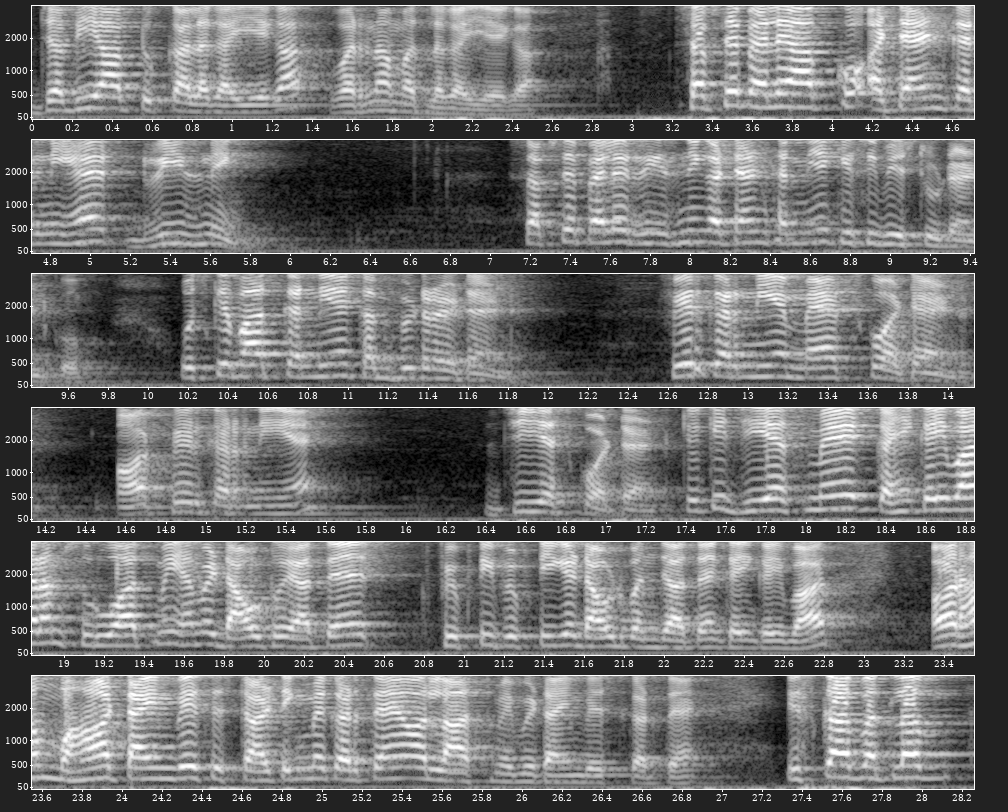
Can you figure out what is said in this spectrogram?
जब भी आप टुक्का लगाइएगा, वरना मत लगाइएगा। सबसे पहले आपको अटेंड करनी है रीजनिंग सबसे पहले रीजनिंग अटेंड करनी है किसी भी स्टूडेंट को। उसके बाद करनी है कंप्यूटर अटेंड फिर करनी है मैथ्स को अटेंड और फिर करनी है जीएस को अटेंड क्योंकि जीएस में कहीं कई बार हम शुरुआत में ही हमें डाउट हो जाते हैं फिफ्टी फिफ्टी के डाउट बन जाते हैं कहीं कई बार। और हम वहाँ टाइम वेस्ट स्टार्टिंग में करते हैं और लास्ट में भी टाइम वेस्ट करते हैं। इसका मतलब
